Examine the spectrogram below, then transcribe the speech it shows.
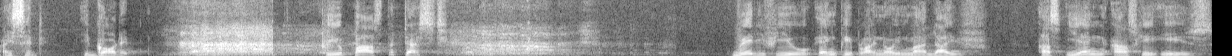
I said, You got it. you passed the test. Very few young people I know in my life, as young as he is,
